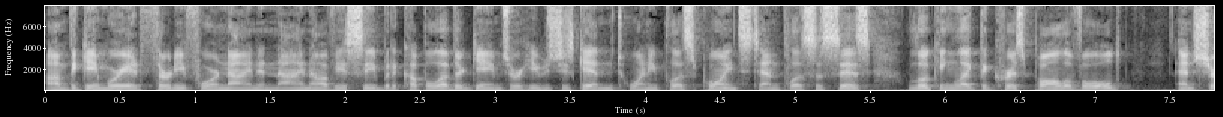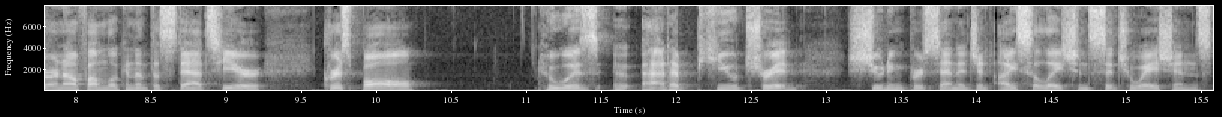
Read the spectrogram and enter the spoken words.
Um, the game where he had 34, nine and nine, obviously, but a couple other games where he was just getting 20 plus points, 10 plus assists, looking like the Chris Paul of old. And sure enough, I'm looking at the stats here. Chris Paul, who was had a putrid shooting percentage in isolation situations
